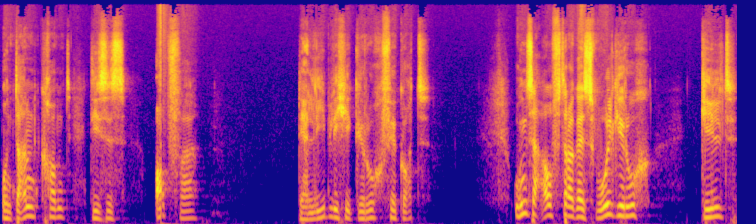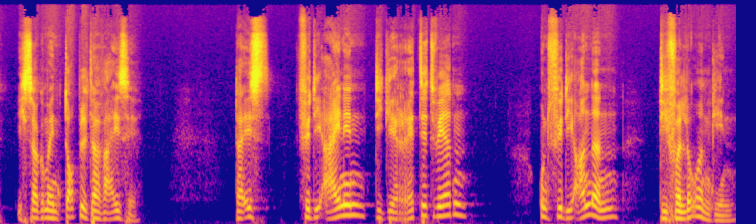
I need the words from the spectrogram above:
Und dann kommt dieses Opfer, der liebliche Geruch für Gott. Unser Auftrag als Wohlgeruch gilt, ich sage mal in doppelter Weise. Da ist für die einen, die gerettet werden, und für die anderen, die verloren gehen.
